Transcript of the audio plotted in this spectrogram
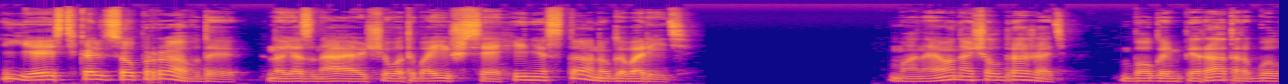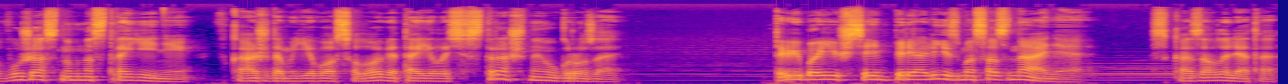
Есть кольцо правды, но я знаю, чего ты боишься, и не стану говорить. Манео начал дрожать. Бог-император был в ужасном настроении. В каждом его слове таилась страшная угроза. «Ты боишься империализма сознания», — сказал Лето.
